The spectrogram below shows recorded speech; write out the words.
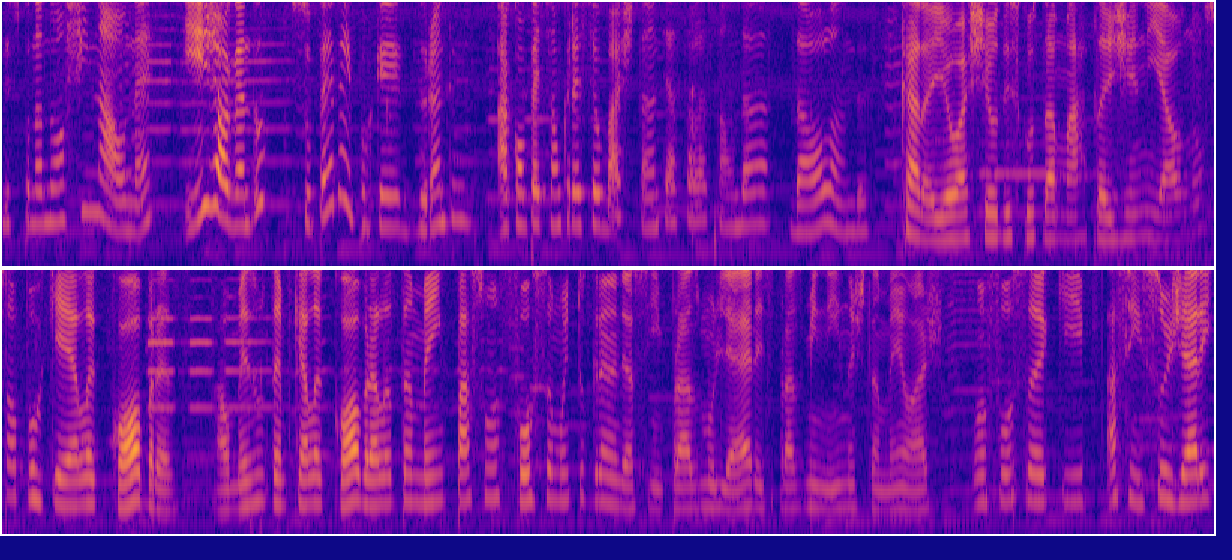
disputando uma final, né? E jogando super bem, porque durante a competição cresceu bastante a seleção da, da Holanda. Cara, eu achei o discurso da Marta genial, não só porque ela cobra, ao mesmo tempo que ela cobra, ela também passa uma força muito grande, assim, para as mulheres, para as meninas também, eu acho. Uma força que, assim, sugere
